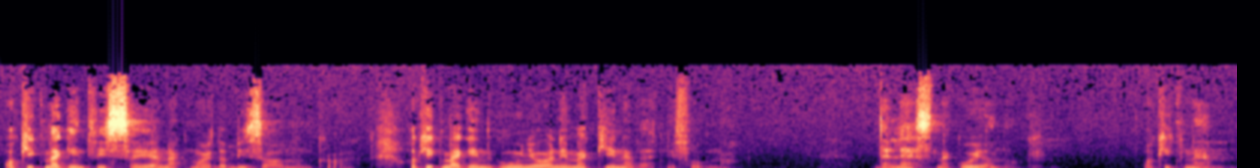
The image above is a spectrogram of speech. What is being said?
akik megint visszaélnek majd a bizalmunkkal, akik megint gúnyolni, meg kinevetni fognak. De lesznek olyanok, akik nem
